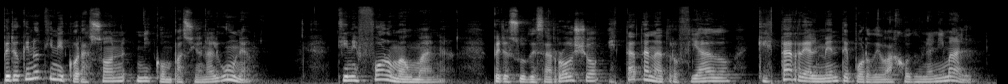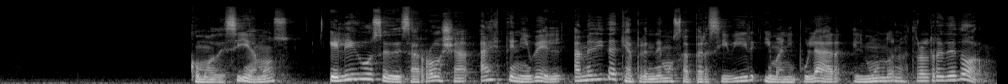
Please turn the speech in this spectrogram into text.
pero que no tiene corazón ni compasión alguna. Tiene forma humana, pero su desarrollo está tan atrofiado que está realmente por debajo de un animal. Como decíamos, el ego se desarrolla a este nivel a medida que aprendemos a percibir y manipular el mundo a nuestro alrededor.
